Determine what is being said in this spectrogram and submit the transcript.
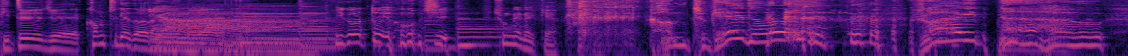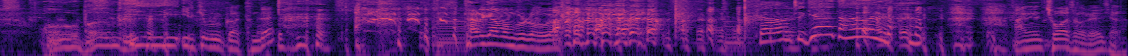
비틀즈의 Come Together라는 노래. 이것도 씨 흉내 낼게요. Come together right now over me 이렇게 부를 것 같은데 다르게 한번 불러보고요. Come Together. 아니 좋아서 그래요 제가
